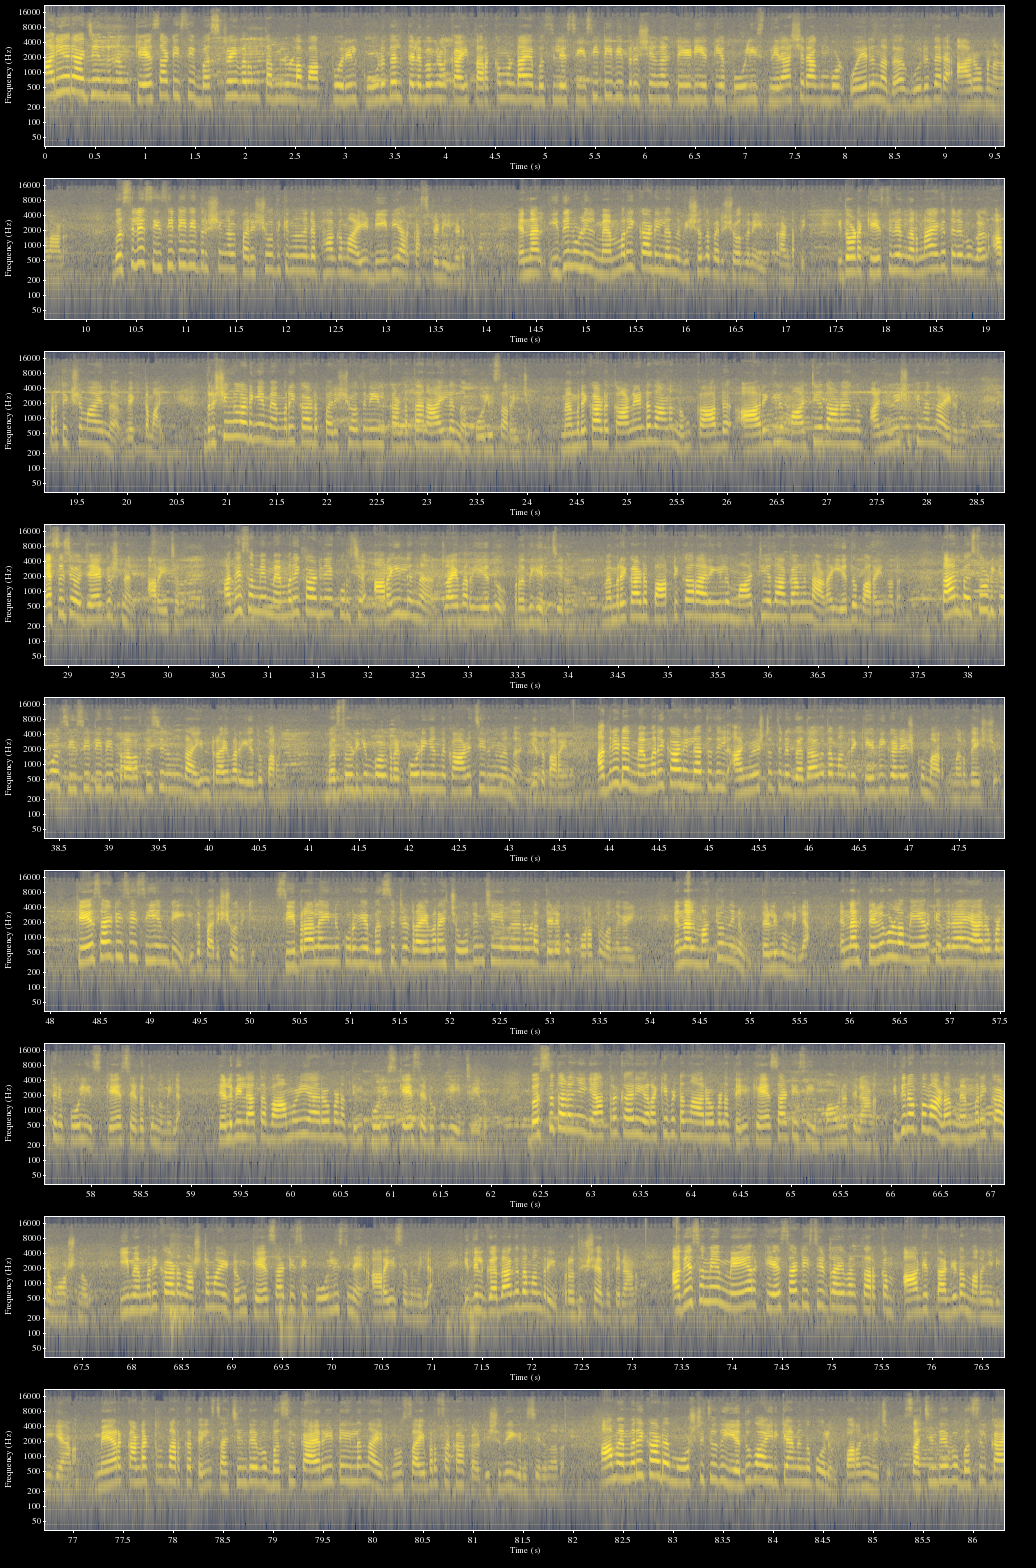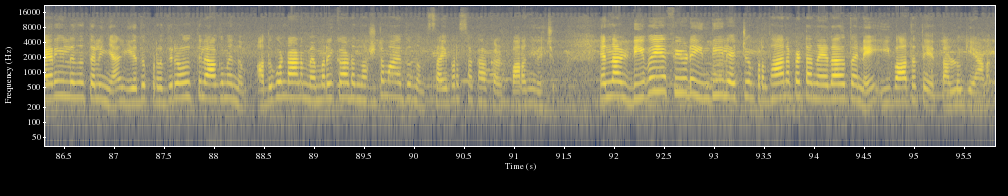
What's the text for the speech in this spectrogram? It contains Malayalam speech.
Arya രാജേന്ദ്രനും K S R T C bus ഡ്രൈവറും തമ്മിലുള്ള വാക്പോരിൽ കൂടുതൽ തെളിവുകൾക്കായി തർക്കമുണ്ടായ ബസ്സിലെ സി സി ടി വി ദൃശ്യങ്ങൾ തേടിയെത്തിയ പോലീസ് നിരാശരാകുമ്പോൾ ഉയരുന്നത് ഗുരുതര ആരോപണങ്ങളാണ്. ബസ്സിലെ സി സി ടി വി ദൃശ്യങ്ങൾ പരിശോധിക്കുന്നതിന്റെ ഭാഗമായി ഡി വി ആർ കസ്റ്റഡിയിലെടുത്തു. എന്നാൽ ഇതിനുള്ളിൽ മെമ്മറി കാർഡില്ലെന്ന് വിശദ പരിശോധനയിൽ കണ്ടെത്തി. ഇതോടെ കേസിലെ നിർണായക തെളിവുകൾ അപ്രത്യക്ഷമായെന്ന് വ്യക്തമായി. ദൃശ്യങ്ങളടങ്ങിയ മെമ്മറി കാർഡ് പരിശോധനയിൽ കണ്ടെത്താനായില്ലെന്ന് പോലീസ് അറിയിച്ചു. മെമ്മറി കാർഡ് കാണേണ്ടതാണെന്നും കാർഡ് ആരെങ്കിലും മാറ്റിയതാണോ എന്നും അന്വേഷിക്കുമെന്നായിരുന്നു എസ് എച്ച്ഒ ജയകൃഷ്ണൻ അറിയിച്ചത്. അതേസമയം മെമ്മറി കാർഡിനെ കുറിച്ച് അറിയില്ലെന്ന് ഡ്രൈവർ യദു പ്രതികരിച്ചിരുന്നു. മെമ്മറി കാർഡ് പാർട്ടിക്കാർ ആരെങ്കിലും മാറ്റിയതാകാമെന്നാണ് യദു പറയുന്നത്. താൻ ബസ് ഓടിക്കുമ്പോൾ സി സി ടി വി പ്രവർത്തിച്ചിരുന്നതായും ഡ്രൈവർ യദു പറഞ്ഞു. ബസ് ഓടിക്കുമ്പോൾ റെക്കോർഡിംഗ് എന്ന് കാണിച്ചിരുന്നുവെന്ന് ഇത് പറയുന്നു. അതിനിടെ മെമ്മറി കാർഡ് ഇല്ലാത്തതിൽ അന്വേഷണത്തിന് ഗതാഗത മന്ത്രി കെ വി ഗണേഷ് കുമാർ നിർദ്ദേശിച്ചു. K S R T C C M D ഇത് പരിശോധിക്കും. സീബ്ര ലൈനിന് കുറുകെ ബസ്സിട്ട് ഡ്രൈവറെ ചോദ്യം ചെയ്യുന്നതിനുള്ള തെളിവ് പുറത്തു വന്നു കഴിഞ്ഞു. എന്നാൽ മറ്റൊന്നിനും തെളിവുമില്ല. എന്നാൽ തെളിവുള്ള മേയർക്കെതിരായ ആരോപണത്തിന് പോലീസ് കേസ് എടുക്കുന്നുമില്ല. തെളിവില്ലാത്ത വാമൊഴി ആരോപണത്തിൽ പോലീസ് കേസ് എടുക്കുകയും ചെയ്തു. ബസ് തടഞ്ഞ് യാത്രക്കാരെ ഇറക്കിവിട്ടെന്ന ആരോപണത്തിൽ K S R T C മൗനത്തിലാണ്. ഇതിനൊപ്പമാണ് മെമ്മറി കാർഡ് മോഷണവും. ഈ memory card നഷ്ടമായിട്ടും K S R T C പോലീസിനെ അറിയിച്ചതുമില്ല. ഇതിൽ ഗതാഗത മന്ത്രി പ്രതിഷേധത്തിലാണ്. അതേസമയം mayor K S R T C driver തർക്കം ആകെ തകിടം മറിഞ്ഞിരിക്കുകയാണ്. മേയർ കണ്ടക്ടർ തർക്കത്തിൽ സച്ചിൻ ദേവ് ബസ്സിൽ കയറിയിട്ടേയില്ലെന്നായിരുന്നു സൈബർ സഖാക്കൾ വിശദീകരിച്ചിരുന്നത്. ആ മെമ്മറി കാർഡ് മോഷ്ടിച്ചത് യദുവായിരിക്കാമെന്ന് പോലും പറഞ്ഞു വെച്ചു സച്ചിൻ ദേവ് ബസ്സിൽ കയറിയില്ലെന്ന് തെളിഞ്ഞാൽ യദു പ്രതിരോധത്തിലാകുമെന്നും അതുകൊണ്ടാണ് മെമ്മറി കാർഡ് നഷ്ടമായതെന്നും സൈബർ സഖാക്കൾ പറഞ്ഞു വെച്ചു എന്നാൽ ഡിവൈഎഫ്ഐയുടെ ഇന്ത്യയിലെ ഏറ്റവും പ്രധാനപ്പെട്ട നേതാവ് തന്നെ ഈ വാദത്തെ തള്ളുകയാണ്.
